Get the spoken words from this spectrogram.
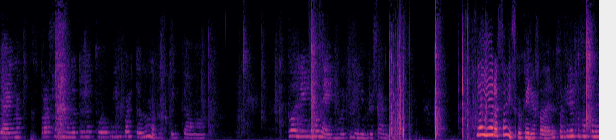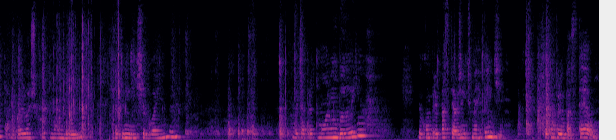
E aí no próximo minuto eu já tô me importando muito. Então, tô ali no meio, equilíbrio, sabe? E aí era só isso que eu queria falar. Eu só queria fazer um comentário. Agora eu acho que vou tomar um banho. Já que ninguém chegou ainda, né? Aproveitar pra tomar um banho. Eu comprei pastel, gente, me arrependi. Eu comprei um pastel.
